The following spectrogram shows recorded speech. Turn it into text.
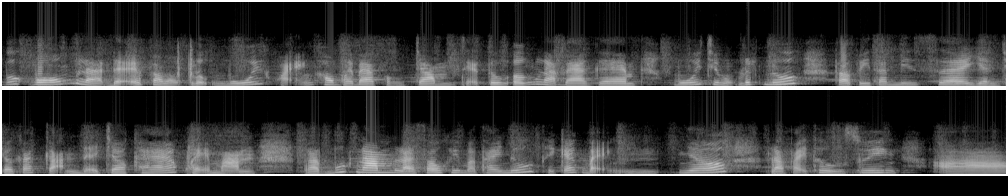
Bước 4 là để vào một lượng muối khoảng 0,3% sẽ tương ứng là 3 g muối trên 1 lít nước và vitamin C dành cho các cảnh để cho cá khỏe mạnh. Và bước 5 là sau khi mà thay nước thì các bạn nhớ là phải thường xuyên à,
